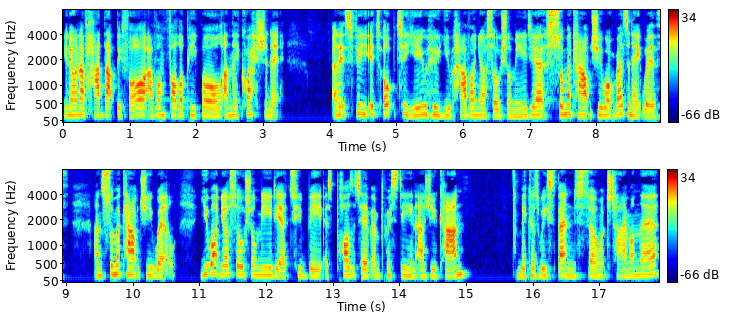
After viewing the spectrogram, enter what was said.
You know, and I've had that before. I've unfollowed people and they question it and it's for it's up to you who you have on your social media. Some accounts you won't resonate with and some accounts you will. You want your social media to be as positive and pristine as you can because we spend so much time on there.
